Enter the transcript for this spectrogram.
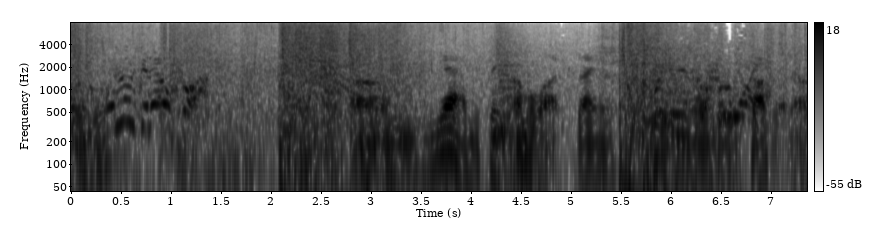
horrible. Um, yeah, I'm just saying I'm a lot, because I have really no idea what to talk about now.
